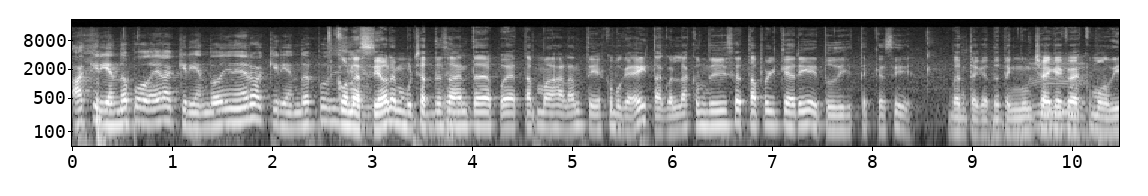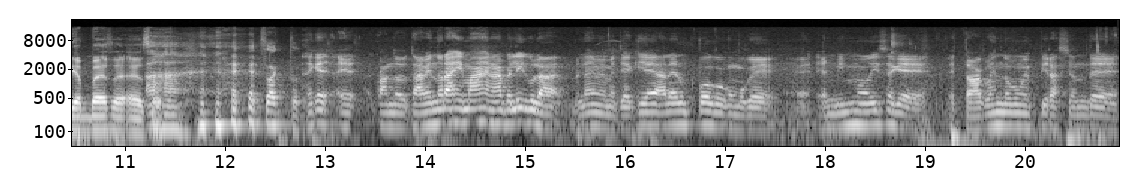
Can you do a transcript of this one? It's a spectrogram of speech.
Adquiriendo poder, adquiriendo dinero, adquiriendo exposición. Conexiones, muchas de esa gente después están más adelante y es como que, hey, ¿te acuerdas cuando yo hice esta porquería y tú dijiste que sí? Vente, que te tengo un cheque que es Mm. como 10 veces eso. Ajá. Exacto. Es que eh, cuando estaba viendo las imágenes de la película, ¿verdad? Y me metí aquí a leer un poco, como que eh, él mismo dice que estaba cogiendo como inspiración de,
